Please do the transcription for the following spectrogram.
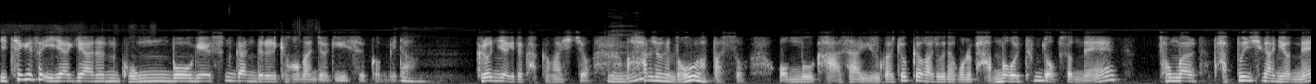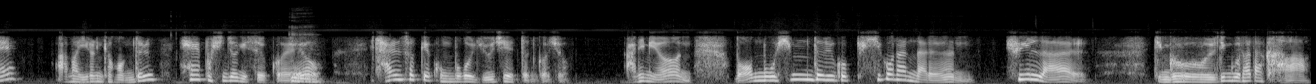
이 책에서 이야기하는 공복의 순간들을 경험한 적이 있을 겁니다. 음. 그런 이야기를 가끔 하시죠. 음. 아, 하루 종일 너무 바빴어. 업무, 가사, 육아 쫓겨가지고 내가 오늘 밥 먹을 틈도 없었네. 정말 바쁜 시간이었네. 아마 이런 경험들 해보신 적이 있을 거예요. 음. 자연스럽게 공복을 유지했던 거죠. 아니면 너무 힘들고 피곤한 날은 휴일날 뒹굴뒹굴 하다가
